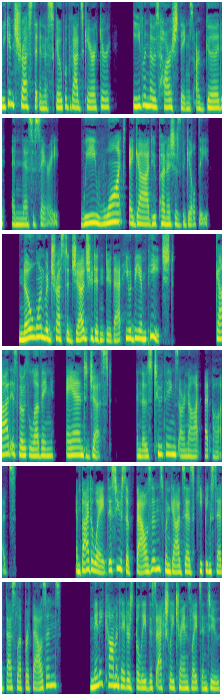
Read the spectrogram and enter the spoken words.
We can trust that in the scope of God's character, even those harsh things are good and necessary. We want a God who punishes the guilty. No one would trust a judge who didn't do that. He would be impeached. God is both loving and just, and those two things are not at odds. And by the way, this use of thousands, when God says keeping steadfast love for thousands, many commentators believe this actually translates into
